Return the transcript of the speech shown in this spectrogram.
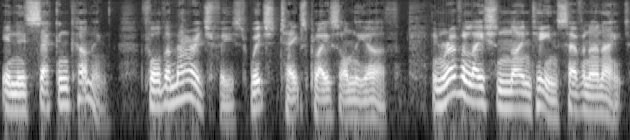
in his second coming for the marriage feast which takes place on the earth. In Revelation 19, 7 and 8,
